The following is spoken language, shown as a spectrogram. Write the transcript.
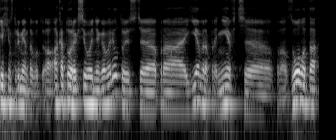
тех инструментов, вот, о которых сегодня говорил, то есть э, про евро, про нефть, э, про золото.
